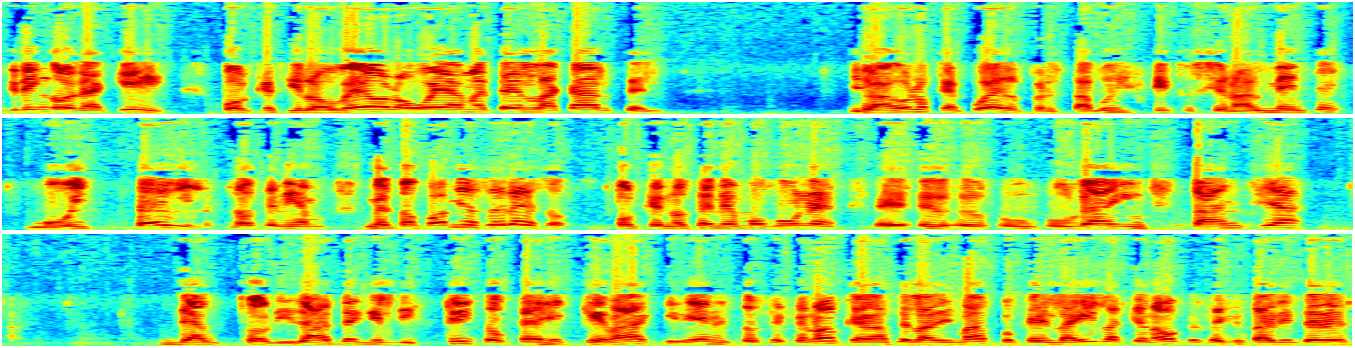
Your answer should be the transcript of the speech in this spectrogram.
gringos de aquí, porque si lo veo lo voy a meter en la cárcel. Yo hago lo que puedo, pero estamos institucionalmente muy débiles. No teníamos, me tocó a mí hacer eso, porque no tenemos una, eh, eh, una instancia de autoridad en el distrito que es el que va, que viene. Entonces, que no, que va a hacer la animal, porque en la isla que no, que el secretario de Interés,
